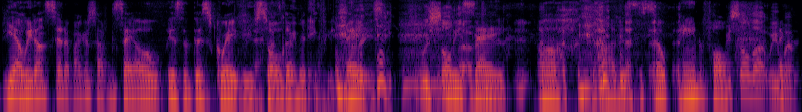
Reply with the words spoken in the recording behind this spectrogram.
Yeah, we don't sit at Microsoft and say, "Oh, isn't this great? We've sold We everything we made." crazy. We sold we out. say, "Oh God, this is so painful." we sold out. We went.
